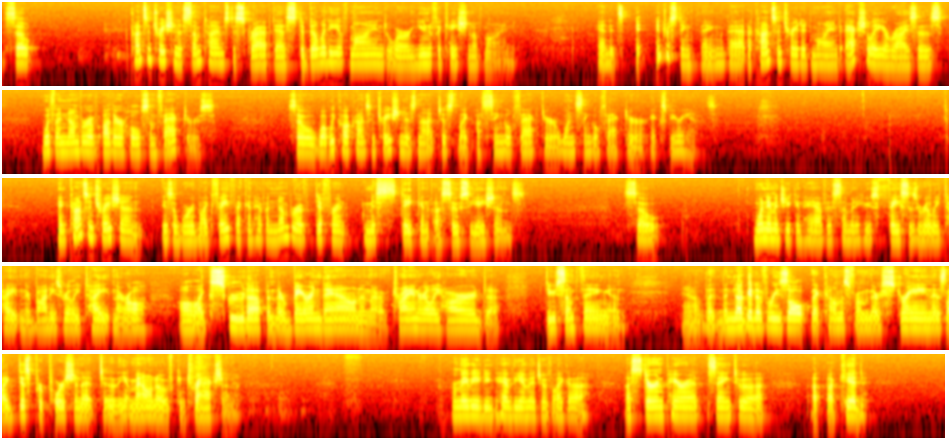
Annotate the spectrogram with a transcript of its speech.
So, Concentration is sometimes described as stability of mind or unification of mind. And it's an interesting thing that a concentrated mind actually arises with a number of other wholesome factors. So, what we call concentration is not just like a single factor, one single factor experience. And concentration is a word like faith that can have a number of different mistaken associations. So, one image you can have is somebody whose face is really tight and their body's really tight and they're all all like screwed up and they're bearing down and they're trying really hard to do something and you know the, the nugget of result that comes from their strain is like disproportionate to the amount of contraction Or maybe you have the image of like a, a stern parent saying to a, a, a kid,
